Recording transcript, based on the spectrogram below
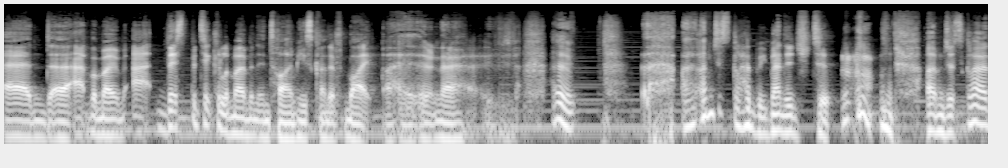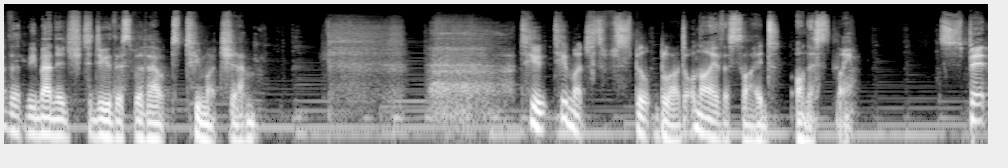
And uh, at the moment, at this particular moment in time, he's kind of like, I don't know. I, I'm just glad we managed to. I'm just glad that we managed to do this without too much, um, too too much spilt blood on either side. Honestly, Spit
